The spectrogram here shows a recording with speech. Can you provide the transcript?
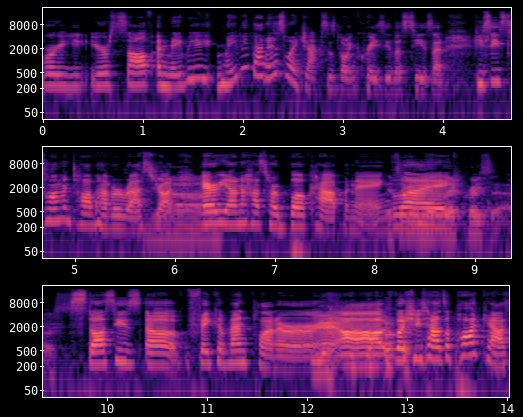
for y- yourself, and maybe maybe that is why Jax is going crazy this season. He sees Tom and Tom have a restaurant. Yeah. Ariana has her book happening. It's like, a midlife crisis. Stassi's uh, fake event planner, Yeah. uh, but she has a podcast.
